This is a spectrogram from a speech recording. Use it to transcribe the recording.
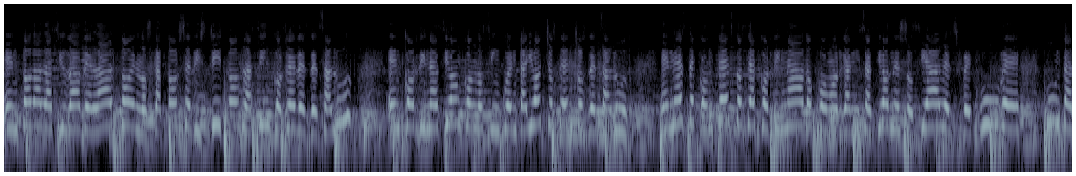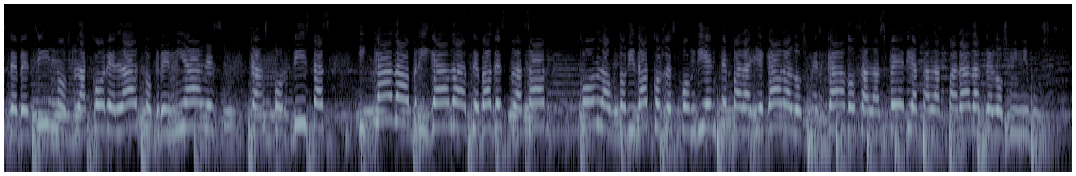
en toda la ciudad del Alto, en los 14 distritos, las cinco redes de salud, en coordinación con los 58 centros de salud. En este contexto se ha coordinado con organizaciones sociales, FEJUVE, juntas de vecinos, la Core El Alto, gremiales, transportistas y cada brigada se va a desplazar la autoridad correspondiente para llegar a los mercados, a las ferias, a las paradas de los minibuses.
